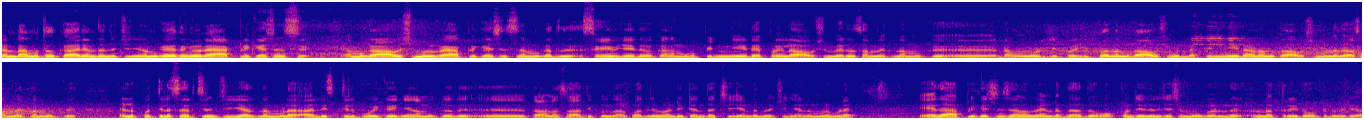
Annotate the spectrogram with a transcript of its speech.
രണ്ടാമത്തെ കാര്യം എന്താണെന്ന് വെച്ച് കഴിഞ്ഞാൽ നമുക്ക് ഏതെങ്കിലും ഒരു ആപ്ലിക്കേഷൻസ് നമുക്ക് ആവശ്യമുള്ള ആപ്ലിക്കേഷൻസ് നമുക്കത് സേവ് ചെയ്ത് വെക്കാം. നമുക്ക് പിന്നീട് എപ്പോഴെങ്കിലും ആവശ്യം വരുന്ന സമയത്ത് നമുക്ക് ഡൗൺലോഡ് ചെയ്യും ഇപ്പോൾ ഇപ്പോൾ നമുക്ക് ആവശ്യമില്ല. പിന്നീടാണ് നമുക്ക് ആവശ്യമുള്ളത്. ആ സമയത്ത് നമുക്ക് എളുപ്പത്തിൽ സെർച്ചും ചെയ്യാതെ നമ്മൾ ആ ലിസ്റ്റിൽ പോയി കഴിഞ്ഞാൽ നമുക്കത് കാണാൻ സാധിക്കുന്നതാണ് അപ്പോൾ അതിന് വേണ്ടിയിട്ട് എന്താ ചെയ്യേണ്ടതെന്ന് വെച്ച് കഴിഞ്ഞാൽ നമ്മളിവിടെ ഏത് ആപ്ലിക്കേഷൻസ് വേണ്ടത് അത് ഓപ്പൺ ചെയ്തതിന് ശേഷം മുകളിൽ ഉള്ള ത്രീ ഡോട്ടിൽ വരിക.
